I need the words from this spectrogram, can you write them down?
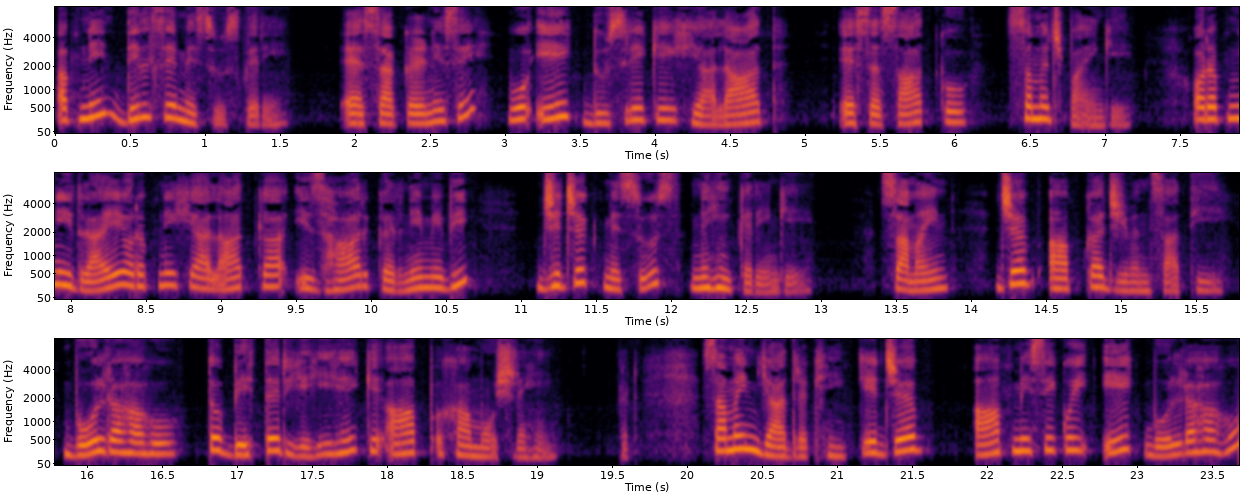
اپنے دل سے محسوس کریں۔ ایسا کرنے سے وہ ایک دوسرے کے خیالات، احساسات کو سمجھ پائیں گے اور اپنی رائے اور اپنے خیالات کا اظہار کرنے میں بھی جھجک محسوس نہیں کریں گے۔ سامعین، جب آپ کا جیون ساتھی بول رہا ہو تو بہتر یہی ہے کہ آپ خاموش رہیں۔ سامعین، یاد رکھیں کہ جب آپ میں سے کوئی ایک بول رہا ہو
